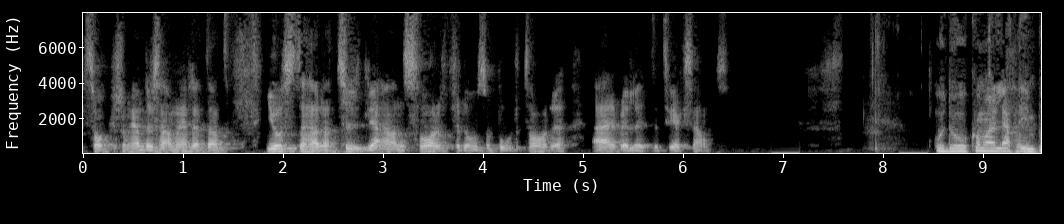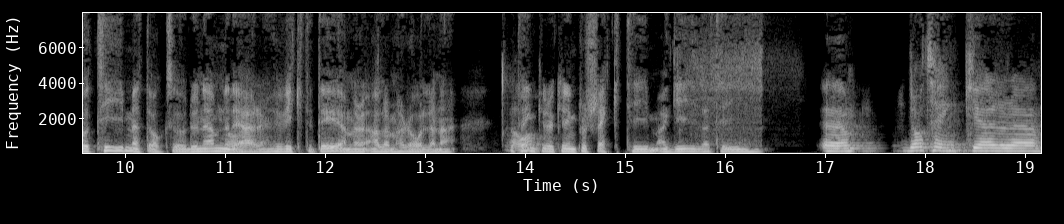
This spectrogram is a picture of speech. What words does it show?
saker som händer i samhället, att just det här tydliga ansvaret för de som borde ta det är väl lite tveksamt. Och då kommer man lätt in på teamet också. Du nämner ja. det här, hur viktigt det är med alla de här rollerna. Vad ja. tänker du kring projektteam, agila team? Jag tänker eh,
